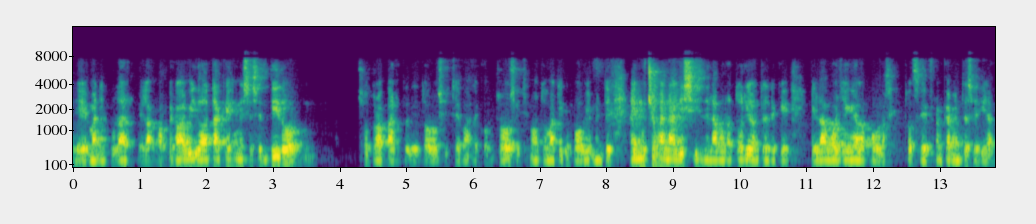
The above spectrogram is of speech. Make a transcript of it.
eh, manipular el agua. Pero ha habido ataques en ese sentido. Nosotros, aparte de todos los sistemas de control, sistemas automáticos, pues obviamente hay muchos análisis de laboratorio antes de que el agua llegue a la población. Entonces, francamente, sería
